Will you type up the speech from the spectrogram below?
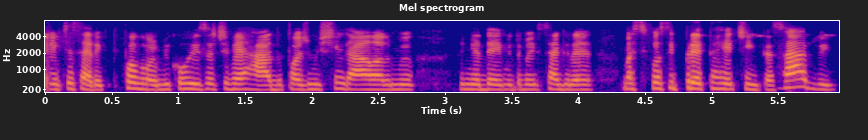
Gente, é sério, por favor, me corrija se eu estiver errado, pode me xingar lá no meu, na minha DM do meu Instagram. Mas se fosse preta retinta, sabe?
